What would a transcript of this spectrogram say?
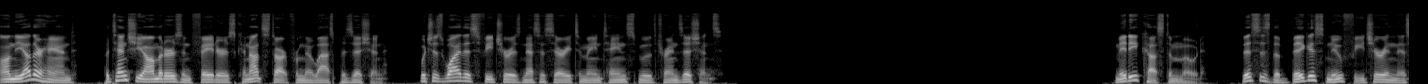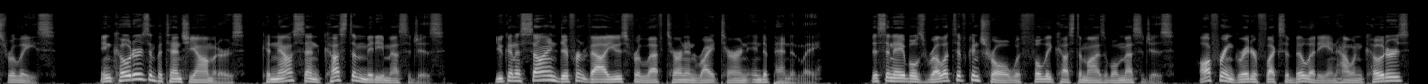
On the other hand, potentiometers and faders cannot start from their last position, which is why this feature is necessary to maintain smooth transitions. MIDI Custom Mode. This is the biggest new feature in this release. Encoders and potentiometers can now send custom MIDI messages. You can assign different values for left turn and right turn independently. This enables relative control with fully customizable messages, offering greater flexibility in how encoders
